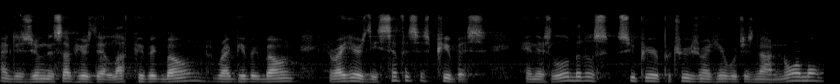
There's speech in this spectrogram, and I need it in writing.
I just zoom this up. Here's the left pubic bone, right pubic bone, and right here is the symphysis pubis. And there's a little bit of superior protrusion right here, which is not normal.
